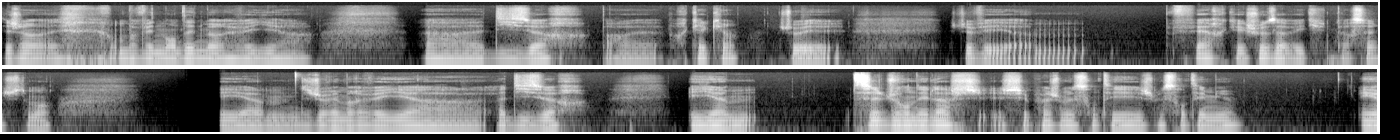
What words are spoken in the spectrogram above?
Déjà, on m'avait demandé de me réveiller à, à 10h par, par quelqu'un. Je vais, je vais faire quelque chose avec une personne justement. Et je vais me réveiller à, à 10h. Et cette journée-là, je, sais pas, je me sentais, je me sentais mieux. Et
